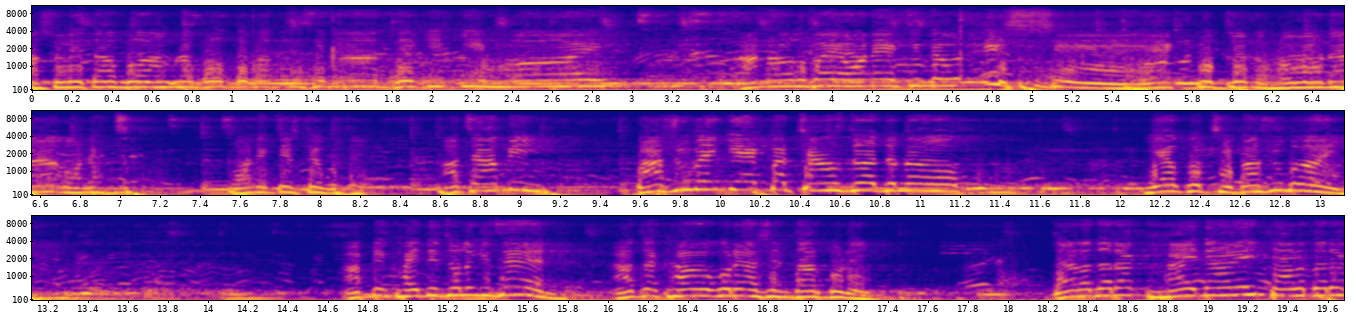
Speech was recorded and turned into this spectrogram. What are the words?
আসলে তা আমরা বলতে পারতেছি না। দেখি কি হয়। আনোয়ার ভাই অনেক চিন্তা করে- এক জন্য হলো না, অনেক অনেক চেষ্টা করছে। আচ্ছা আমি বাসু ভাইকে একবার চান্স দেওয়ার জন্য ইয়া করছি। বাসু ভাই, আপনি খাইতে চলে গেছেন? আচ্ছা খাওয়া করে আসেন তারপরে। যারা যারা খায় নাই তারা তারা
